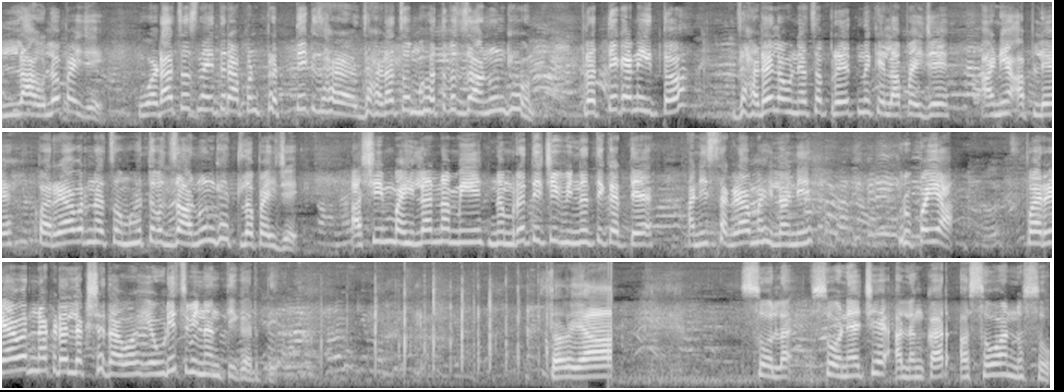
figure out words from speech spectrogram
लावलं पाहिजे. वडाचंच नाही तर आपण प्रत्येक झा झाडाचं महत्त्व जाणून घेऊन प्रत्येकाने इथं झाडं लावण्याचा प्रयत्न केला पाहिजे आणि आपले पर्यावरणाचं महत्त्व जाणून घेतलं पाहिजे. अशी महिलांना मी नम्रतेची विनंती करते आणि सगळ्या महिलांनी कृपया पर्यावरणाकडे लक्ष द्यावं एवढीच विनंती करते. तर या सोला सोन्याचे अलंकार असो वा नसो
